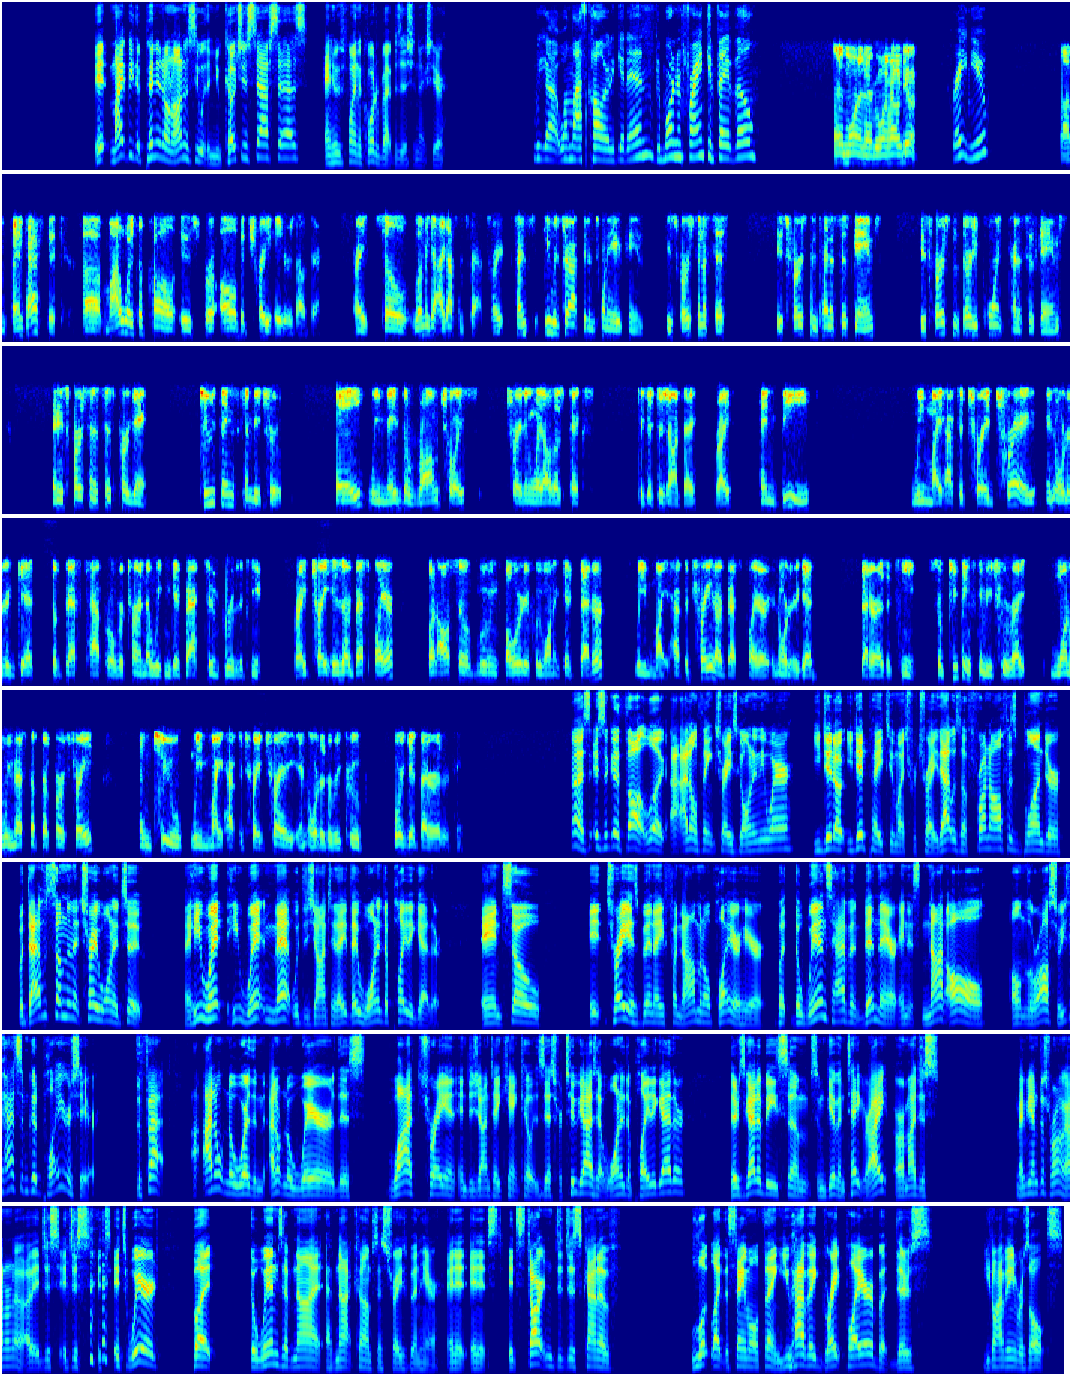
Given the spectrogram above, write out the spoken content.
it might be dependent on honestly what the new coaching staff says and who's playing the quarterback position next year. We got one last caller to get in. Good morning, Frank in Fayetteville. Hey, morning, everyone. How are we doing? Great, and you? I'm fantastic. Uh, my wake up call is for all the Trae haters out there. Right. So let me get. I got some stats. Right. Since he was drafted in 2018, he's first in assists. He's first in 10 assist games. He's first in 30 point 10 assist games, and he's first in assists per game. Two things can be true. A, we made the wrong choice trading away all those picks to get DeJounte, right? And B, we might have to trade Trae in order to get the best capital return that we can get back to improve the team, right? Trae is our best player, but also moving forward, if we want to get better, we might have to trade our best player in order to get better as a team. So two things can be true, right? One, we messed up that first trade, and two, we might have to trade Trae in order to recoup or get better as a team. No, it's, it's a good thought. Look, I, I don't think Trae's going anywhere. You did uh, you did pay too much for Trae. That was a front office blunder, but that was something that Trae wanted too. And he went he went and met with Dejounte. They they wanted to play together, and so it Trae has been a phenomenal player here. But the wins haven't been there, and it's not all on the roster. We've had some good players here. The fact I, I don't know where the I don't know where this why Trae and, and Dejounte can't coexist for two guys that wanted to play together. There's got to be some some give and take, right? Or am I just maybe I'm just wrong? I don't know. It just it just it's it's weird, but the wins have not have not come since Trae's been here, and it and it's it's starting to just kind of look like the same old thing. You have a great player, but there's you don't have any results.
